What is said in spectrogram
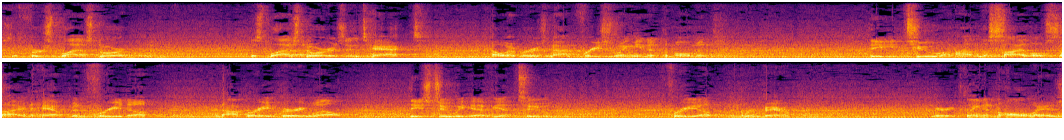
It's the first blast door. This blast door is intact, however, is not free swinging at the moment. The two on the silo side have been freed up and operate very well. These two we have yet to free up and repair. Very clean in the hallways.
